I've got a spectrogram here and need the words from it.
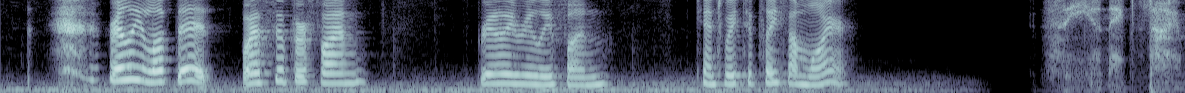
really loved it. Was super fun. Really, really fun. Can't wait to play some more. See you next time.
